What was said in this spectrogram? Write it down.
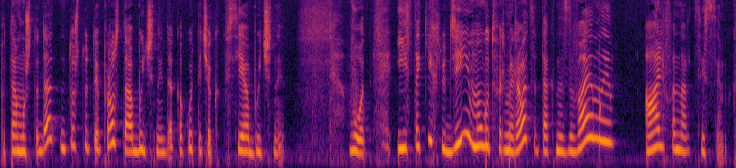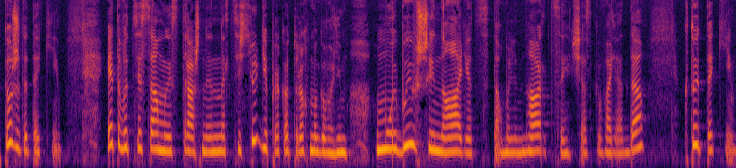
Потому что, да, ну, то, что ты просто обычный, да, какой-то человек, как все обычные. Вот. И из таких людей могут формироваться так называемые альфа-нарциссы. Кто же это такие? Это вот те самые страшные нарциссюги, про которых мы говорим, мой бывший нарец, там, или нарцы, сейчас говорят, да? Кто это такие?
